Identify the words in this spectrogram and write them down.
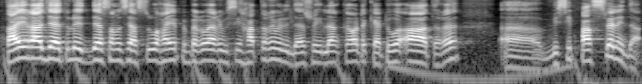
තායි රාජ්‍ය ඇතුළේ 1986 පෙබරවාරි 24 වෙනිදා ශ්‍රී ලංකාවට කැටුව ආතර විසි පස්වැනිදා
